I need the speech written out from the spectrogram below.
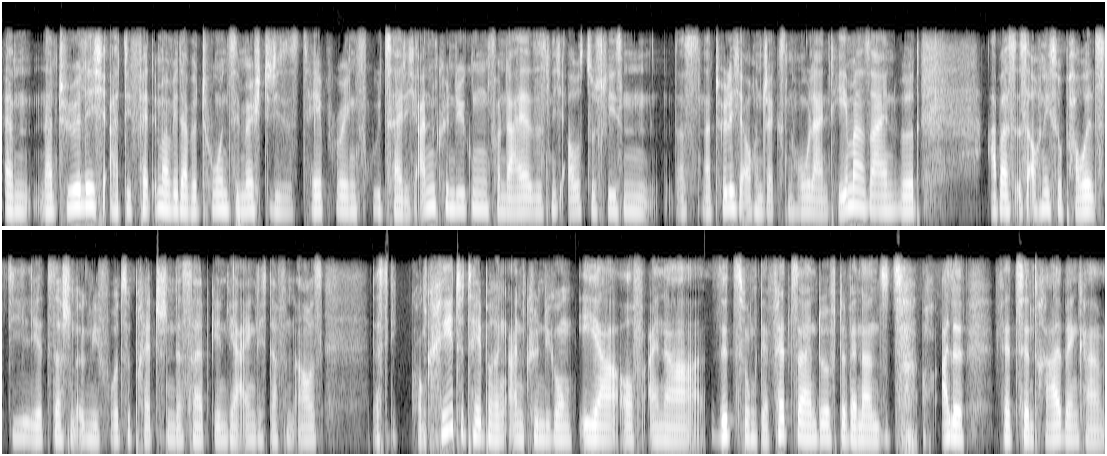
Ähm, natürlich hat die Fed immer wieder betont, sie möchte dieses Tapering frühzeitig ankündigen. Von daher ist es nicht auszuschließen, dass natürlich auch in Jackson Hole ein Thema sein wird. Aber es ist auch nicht so Pauls Stil, jetzt da schon irgendwie vorzupretschen. Deshalb gehen wir eigentlich davon aus, dass die konkrete Tapering-Ankündigung eher auf einer Sitzung der FED sein dürfte, wenn dann sozusagen auch alle FED-Zentralbanker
